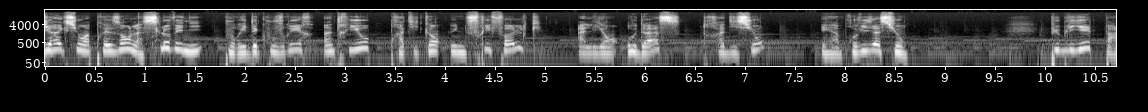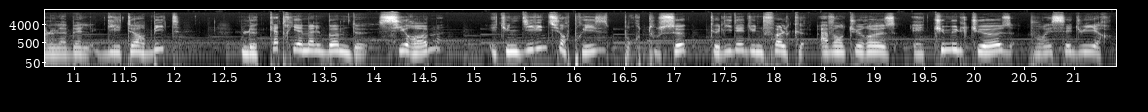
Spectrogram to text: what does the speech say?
Direction à présent la Slovénie pour y découvrir un trio pratiquant une free folk alliant audace, tradition et improvisation. Publié par le label Glitter Beat, le quatrième album de Serum est une divine surprise pour tous ceux que l'idée d'une folk aventureuse et tumultueuse pourrait séduire.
